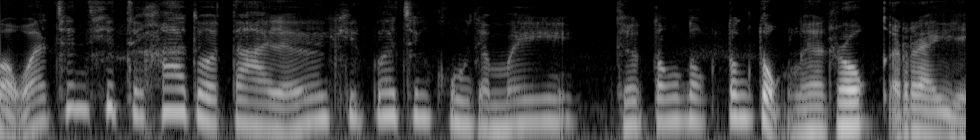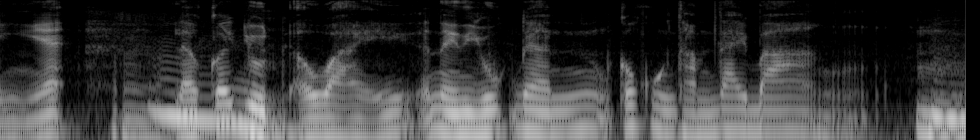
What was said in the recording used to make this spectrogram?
บอกว่าฉันคิดจะฆ่าตัวตายแล้วคิดว่าฉันคงจะไม่จะต้องต้องต้องตกนรกอะไรอย่างเงี้ย แล้วก็หยุดเอาไว้ในยุคนั้นก็คงทำได้บ้าง อืม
